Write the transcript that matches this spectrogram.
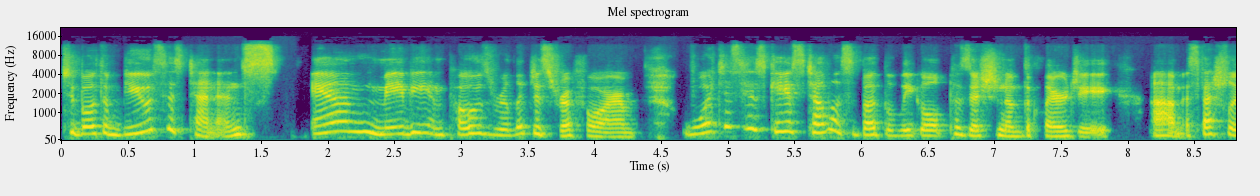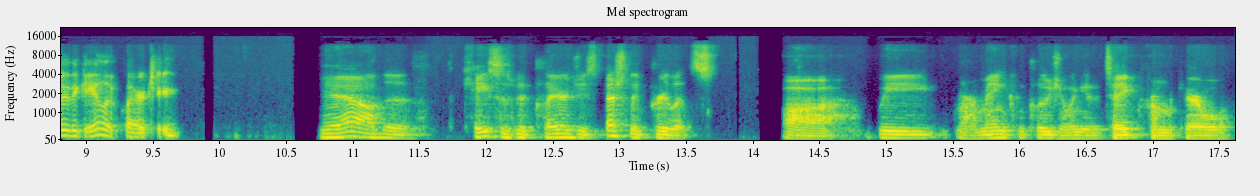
to both abuse his tenants and maybe impose religious reform. What does his case tell us about the legal position of the clergy, um, especially the Gaelic clergy? Yeah, the cases with clergy, especially prelates, uh, we our main conclusion we need to take from Carroll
